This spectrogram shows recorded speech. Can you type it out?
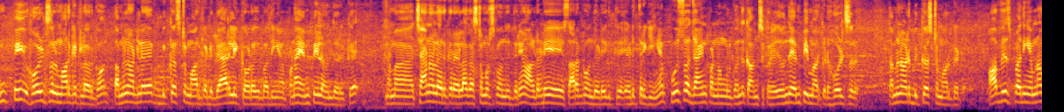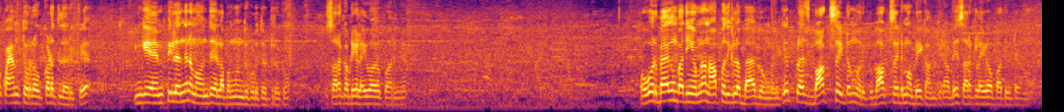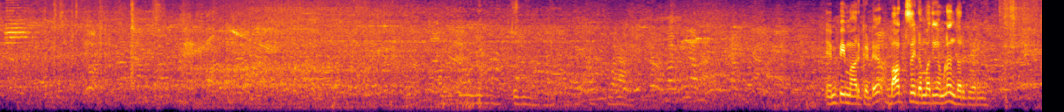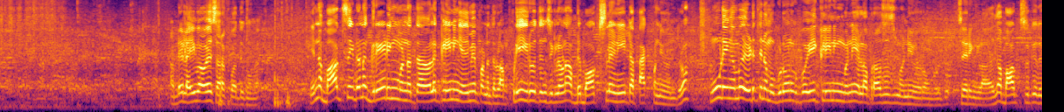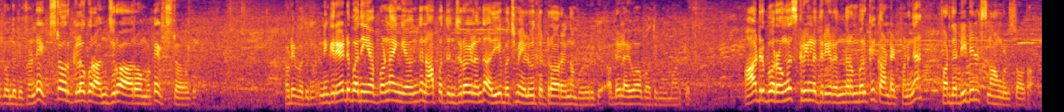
MP wholesale மார்க்கெட்டில் இருக்கோம். தமிழ்நாட்டிலே பிக்கஸ்ட் மார்க்கெட் கேர்லிக்கோடது பார்த்திங்க அப்படின்னா எம்பியில் வந்து இருக்குது நம்ம சேனலில் இருக்கிற எல்லா கஸ்டமர்ஸ்க்கும் வந்து தெரியும். ஆல்ரெடி சரக்கு வந்து எடுத்து எடுத்திருக்கீங்க. புதுசாக ஜாயின் பண்ணவங்களுக்கு வந்து காமிச்சிக்கிறேன். இது வந்து MP market wholesale Tamil Nadu biggest market office பார்த்திங்கன்னா கோயம்புத்தூரில் உக்கடத்தில் இருக்குது இங்கே எம்பிலேருந்து நம்ம வந்து எல்லா பங்கும் வந்து கொடுத்துட்ருக்கோம். சரக்கு அப்படியே லைவாக பாருங்கள் ஒவ்வொரு பேகும் பார்த்தீங்கன்னா நாற்பது கிலோ பேக் உங்களுக்கு ப்ளஸ் பாக்ஸ் ஐட்டமும் இருக்குது பாக்ஸ் ஐட்டமும் அப்படியே காமிக்கிறேன். அப்படியே சரக்கு லைவாக பார்த்துக்கிட்டே எம்பி மார்க்கெட்டு பாக்ஸ் ஐட்டம் பார்த்திங்க அப்படின்னா இந்த இருக்கு பாருங்க. அப்படியே லைவாகவே சரக்கு பார்த்துக்கோங்க. என்ன பாக்ஸ் ஐட்டம்னா கிரேடிங் பண்ண தேவையில்ல க்ளீனிங் எதுவுமே பண்ண தேவையில்ல. அப்படியே இருபத்தஞ்சு கிலோனா அப்படியே பாக்ஸில் நீட்டாக பேக் பண்ணி வந்துடும் மூடைங்கும்போது எடுத்து நம்ம குடோனுக்கு போய் க்ளீனிங் பண்ணி எல்லா ப்ராசஸும் பண்ணி வரும் உங்களுக்கு. சரிங்களா? அதுதான் பாக்ஸுக்கு இதுக்கு வந்து டிஃப்ரெண்ட்டு எக்ஸ்ட்ரா ஒரு கிலோக்கு ஒரு அஞ்சு ரூபா ஆறு ரூபா மட்டும் எக்ஸ்ட்ரா இருக்கும் அப்படியே பார்த்துக்கோங்க. இன்றைக்கி ரேட்டு பார்த்தீங்க அப்படின்னா இங்கே வந்து நாற்பத்தஞ்சு ரூபாயிலேருந்து அதிகபட்சமாக எழுபத்தெட்டு ரூபா வரையும் தான் போயிருக்கு. அப்படியே லைவாக பார்த்துக்கோங்க மார்க்கெட் ஆர்டர் போடுறவங்க ஸ்க்ரீனில் தெரியிற இந்த நம்பருக்கு காண்டாக்ட் பண்ணுங்கள் ஃபார் த டீட்டெயில்ஸ் நான் உங்களுக்கு சொல்கிறேன்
